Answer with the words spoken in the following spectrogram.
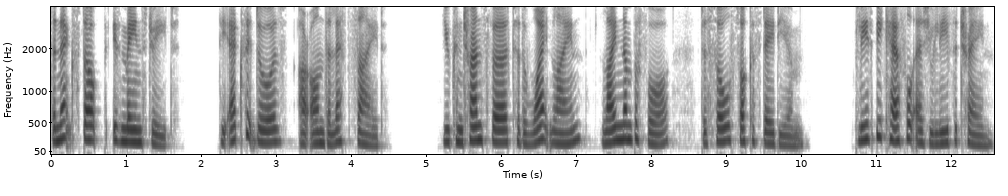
The next stop is Main Street. The exit doors are on the left side. You can transfer to the White Line, line number 4, to Seoul Soccer Stadium. Please be careful as you leave the train.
